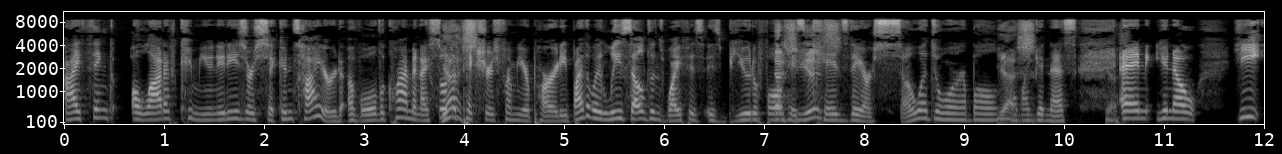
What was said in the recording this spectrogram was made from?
I think a lot of communities are sick and tired of all the crime. And I saw Yes. the pictures from your party. By the way, Lee Zeldin's wife is, is beautiful. Yes, His is. kids, they are so adorable. Yes. Oh my goodness. And, you know, he,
